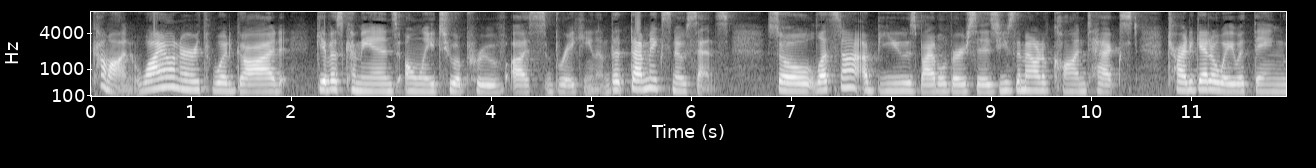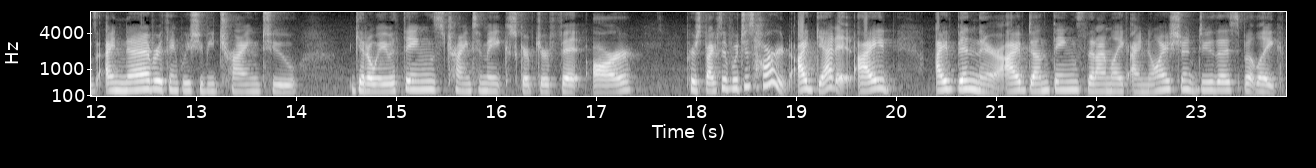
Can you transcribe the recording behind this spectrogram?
come on. Why on earth would God give us commands only to approve us breaking them. That that makes no sense. So let's not abuse Bible verses, use them out of context, try to get away with things. I never think we should be trying to get away with things, trying to make scripture fit our perspective, which is hard. I get it. I I've been there. I've done things that I'm like, I know I shouldn't do this, but like,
